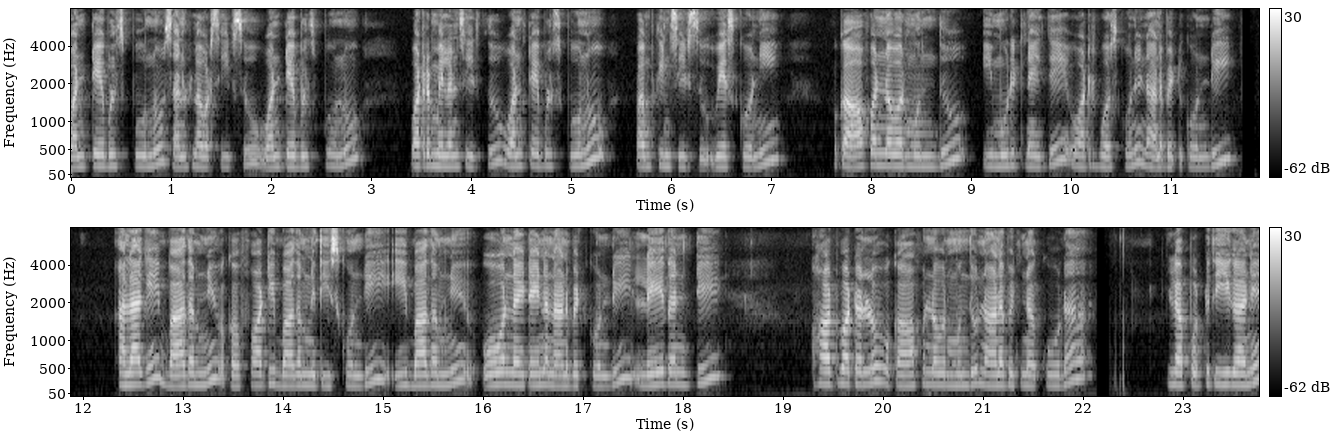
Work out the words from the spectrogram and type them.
one tablespoon sunflower seeds one tablespoon watermelon seeds one tablespoon pumpkin seeds వేసుకొని ఒక హాఫ్ అన్ అవర్ ముందు ఈ మూడింటినైతే వాటర్ పోసుకొని నానబెట్టుకోండి. అలాగే బాదంని ఒక ఫార్టీ బాదంని తీసుకోండి. ఈ బాదంని ఓవర్ నైట్ అయినా నానబెట్టుకోండి. లేదంటే హాట్ వాటర్లో ఒక హాఫ్ అన్ అవర్ ముందు నానబెట్టినా కూడా ఇలా పొట్టు తీయగానే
